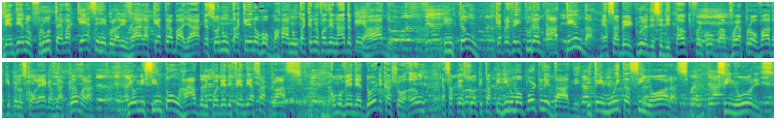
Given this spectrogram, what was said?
vendendo fruta, ela quer se regularizar, ela quer trabalhar, a pessoa não está querendo roubar, não está querendo fazer nada que é errado. Então, que a prefeitura atenda essa abertura desse edital que foi, foi aprovado aqui pelos colegas na Câmara e eu me sinto honrado de poder defender essa classe. Como vendedor de cachorrão, essa pessoa que está pedindo uma oportunidade e tem muitas senhoras, senhores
